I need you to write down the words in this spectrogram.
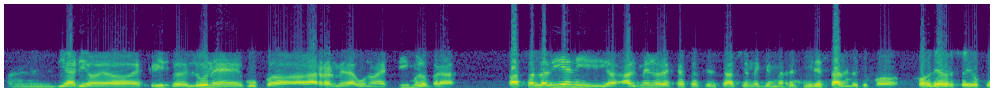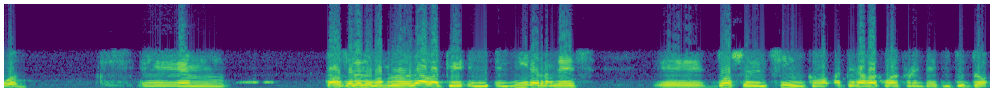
con el diario escrito del lunes busco agarrarme de algunos estímulos para pasarla bien y al menos dejar esa sensación de que me retiré sabiendo que podría haber seguido jugando. Eh, estamos hablando con Bruno Lava que el, viernes 12 eh, del 5 Atenas va a jugar frente al Instituto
